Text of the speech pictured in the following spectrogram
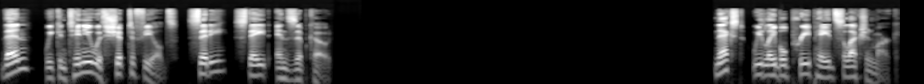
Then, we continue with ship to fields, city, state, and zip code. Next, we label prepaid selection mark.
